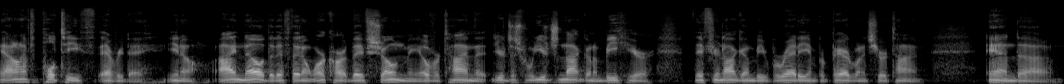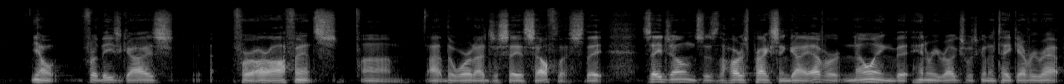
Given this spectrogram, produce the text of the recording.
I don't have to pull teeth every day. You know, I know that if they don't work hard, they've shown me over time that you're just you're just not going to be here if you're not going to be ready and prepared when it's your time. And uh, you know, for these guys, for our offense, um, I, the word I just say is selfless. They, Zay Jones is the hardest practicing guy ever, knowing that Henry Ruggs was going to take every rep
